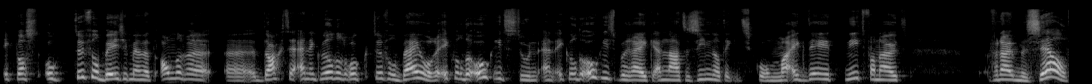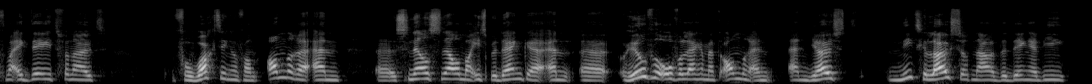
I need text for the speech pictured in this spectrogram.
ik was ook te veel bezig met wat anderen uh, dachten. En ik wilde er ook te veel bij horen. Ik wilde ook iets doen. En ik wilde ook iets bereiken en laten zien dat ik iets kon. Maar ik deed het niet vanuit, vanuit mezelf. Maar ik deed het vanuit verwachtingen van anderen. En uh, snel, snel maar iets bedenken. En heel veel overleggen met anderen. En, en juist niet geluisterd naar de dingen die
